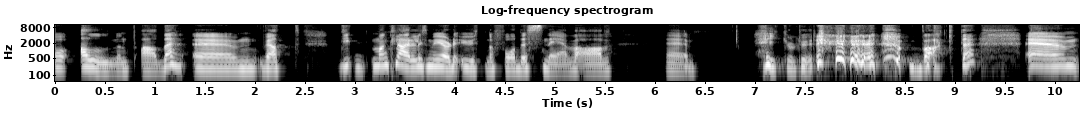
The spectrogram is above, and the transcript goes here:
og allment av det. Uh, ved at de, man klarer liksom å gjøre det uten å få det snevet av uh, høykultur bak det. Um,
